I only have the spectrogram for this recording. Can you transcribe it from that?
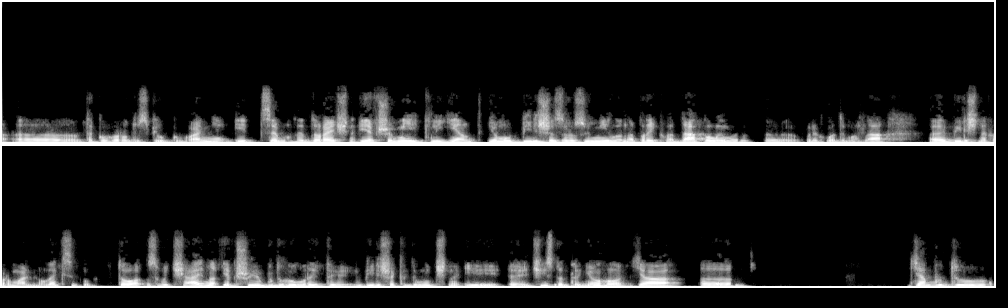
е, такого роду спілкування, і це буде доречно. І якщо мій клієнт йому більше зрозуміло, наприклад, да, коли ми е, переходимо на е, більш неформальну лексику, то звичайно, якщо я буду говорити більш академічно і е, чисто, для нього я. Е, я буду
